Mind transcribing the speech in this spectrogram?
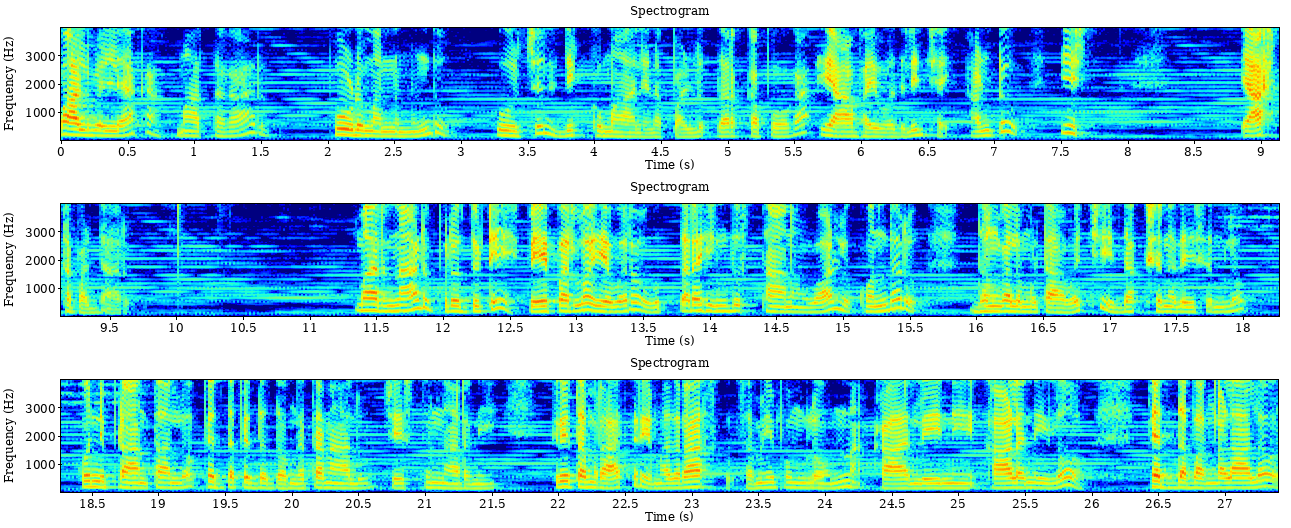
వాళ్ళు వెళ్ళాక మా అత్తగారు పూడుమన్న ముందు కూర్చుని దిక్కుమాలిన పళ్ళు దొరక్కపోగా యాభై వదిలించాయి అంటూ ఇష్ యాష్టపడ్డారు. మర్నాడు ప్రొద్దుటే పేపర్లో ఎవరో ఉత్తర హిందుస్థానం వాళ్ళు కొందరు దొంగల ముఠా వచ్చి దక్షిణ దేశంలో కొన్ని ప్రాంతాల్లో పెద్ద పెద్ద దొంగతనాలు చేస్తున్నారని క్రితం రాత్రి మద్రాసుకు సమీపంలో ఉన్న కాలనీ కాలనీలో పెద్ద బంగళాలో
